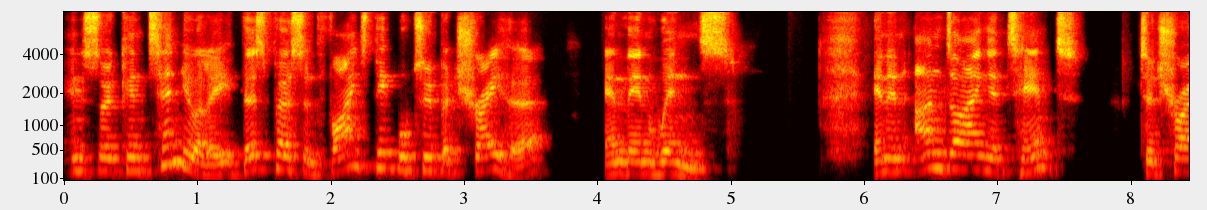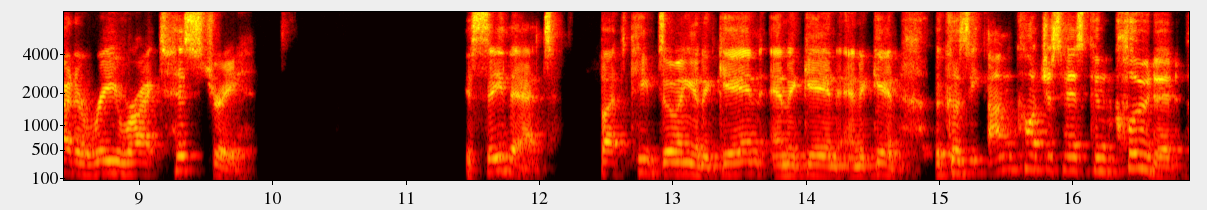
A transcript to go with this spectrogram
And so continually, this person finds people to betray her and then wins in an undying attempt to try to rewrite history. You see that? But keep doing it again and again and again because the unconscious has concluded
